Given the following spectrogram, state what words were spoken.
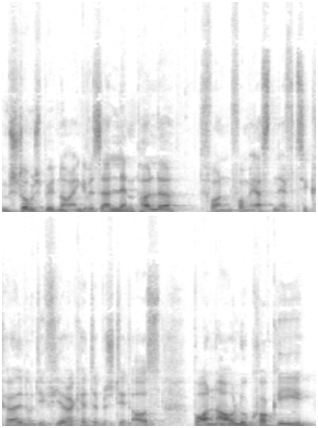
im Sturm spielt noch ein gewisser Lemperle von, vom ersten FC Köln und die Viererkette besteht aus Bornau, Lukoki,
